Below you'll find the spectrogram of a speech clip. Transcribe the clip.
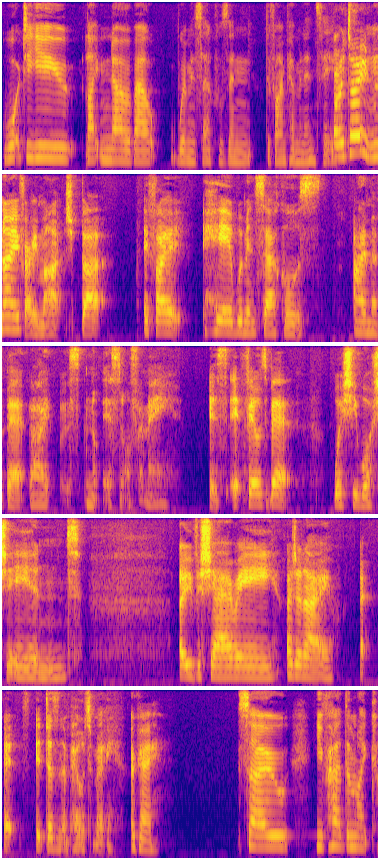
what do you like know about women's circles and divine femininity? I don't know very much, but if I hear women's circles, I'm a bit like it's not it's not for me. It's it feels a bit wishy washy and oversharey. I don't know. It it doesn't appeal to me. Okay. So you've heard them like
